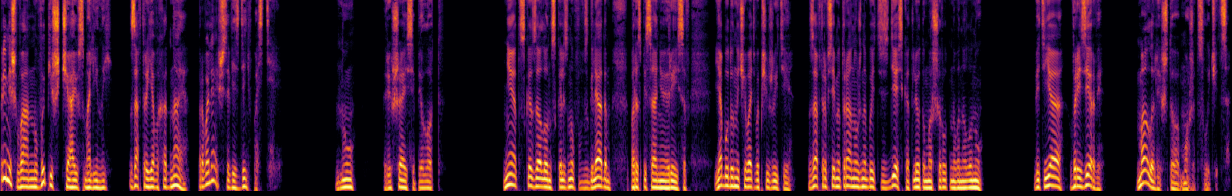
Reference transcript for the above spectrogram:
Примешь ванну, выпьешь чаю с малиной. Завтра я выходная, проваляешься весь день в постели. Ну, решайся, пилот. Нет, сказал он, скользнув взглядом по расписанию рейсов. Я буду ночевать в общежитии. Завтра в семь утра нужно быть здесь к отлету маршрутного на Луну. Ведь я в резерве. Мало ли что может случиться.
